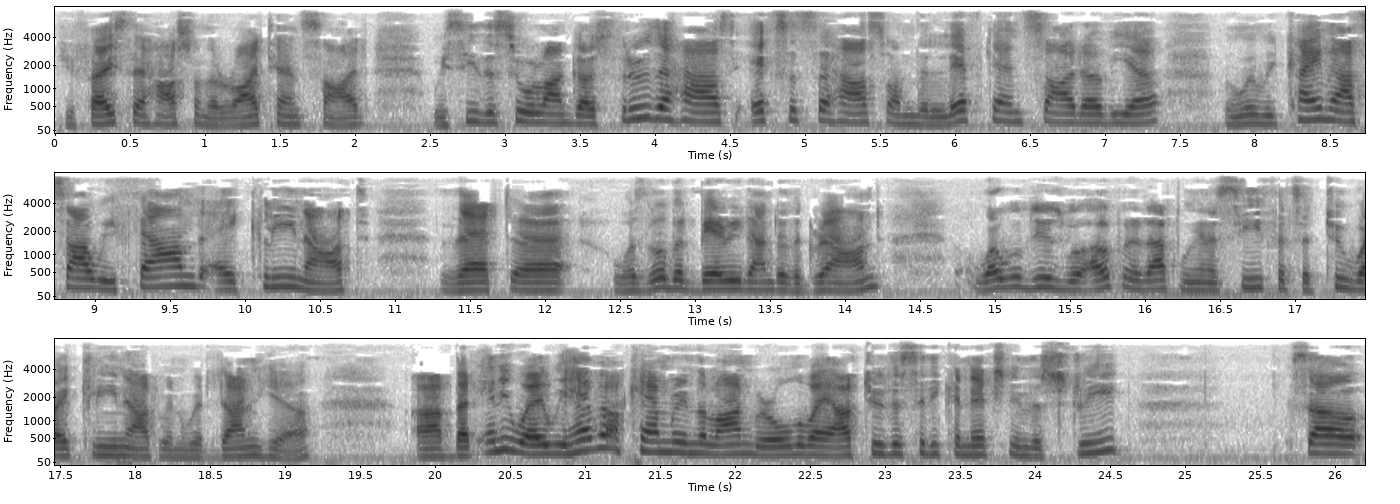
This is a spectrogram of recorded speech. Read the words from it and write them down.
If you face the house on the right hand side, we see the sewer line goes through the house, exits the house on the left hand side over here. And when we came outside, we found a clean out that uh, was a little bit buried under the ground. What we'll do is we'll open it up. We're going to see if it's a two-way clean out when we're done here. Uh, but anyway, we have our camera in the line. We're all the way out to the city connection in the street. So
